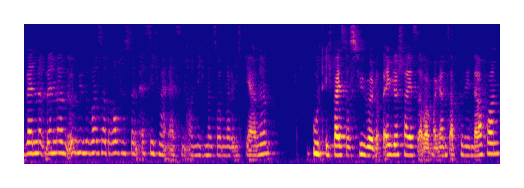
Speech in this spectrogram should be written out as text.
wenn, wenn dann irgendwie sowas da drauf ist, dann esse ich mein Essen auch nicht mehr sonderlich gerne. Gut, ich weiß, was Zwiebeln auf Englisch heißt, aber mal ganz abgesehen davon,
